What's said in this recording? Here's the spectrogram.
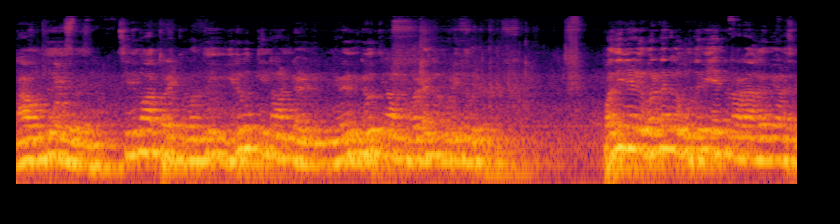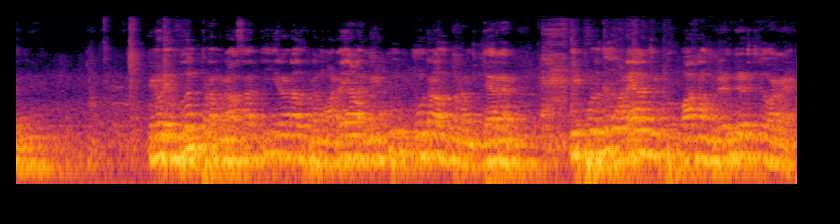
நான் வந்து சினிமா துறைக்கு வந்து இருபத்தி நான்கு இருபத்தி நான்கு வருடங்கள் முடிந்து பதினேழு வருடங்கள் உதவி இயக்குநராக என்னுடைய முதல் படம் ராசாத்தி இரண்டாவது படம் அடையாள மீட்பு மூன்றாவது படம் தேரர் இப்பொழுது அடையாள மீட்பு பாகம் ரெண்டு எடுத்து வரேன்.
